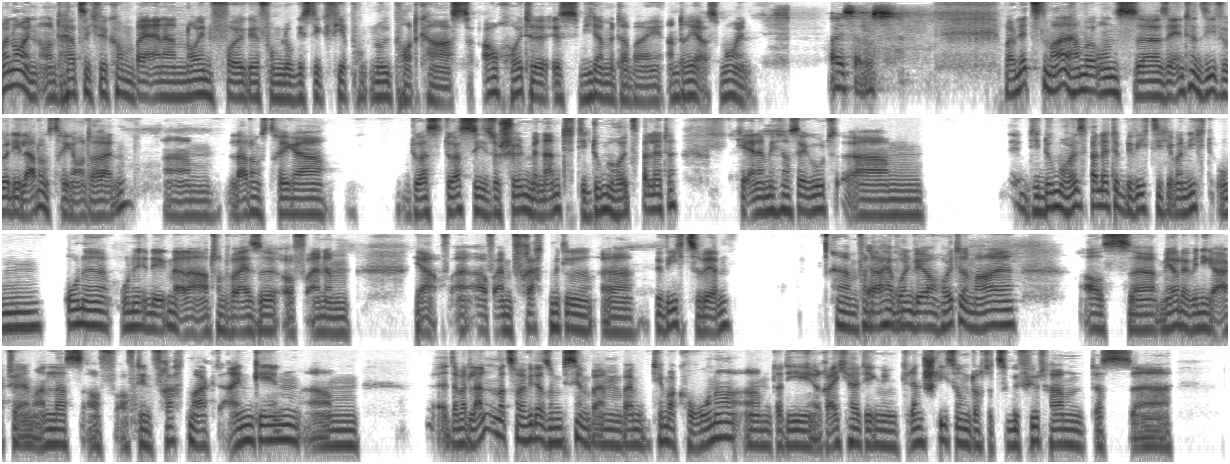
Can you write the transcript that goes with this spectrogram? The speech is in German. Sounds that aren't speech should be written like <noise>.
Moin Moin und herzlich willkommen bei einer neuen Folge vom Logistik 4.0 Podcast. Auch heute ist wieder mit dabei Andreas. Moin. Hi, Servus. Beim letzten Mal haben wir uns äh, sehr intensiv über die Ladungsträger unterhalten. Ähm, Ladungsträger, du hast, du hast sie so schön benannt, die dumme Holzpalette. Ich erinnere mich noch sehr gut. Ähm, die dumme Holzpalette bewegt sich aber nicht um, ohne, ohne in irgendeiner Art und Weise auf einem ja, auf, auf einem Frachtmittel äh, bewegt zu werden. Ähm, von ja, daher wollen wir heute mal aus äh, mehr oder weniger aktuellem Anlass auf, auf den Frachtmarkt eingehen. Ähm, äh, damit landen wir zwar wieder so ein bisschen beim, beim Thema Corona, ähm, da die reichhaltigen Grenzschließungen doch dazu geführt haben, dass, äh,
